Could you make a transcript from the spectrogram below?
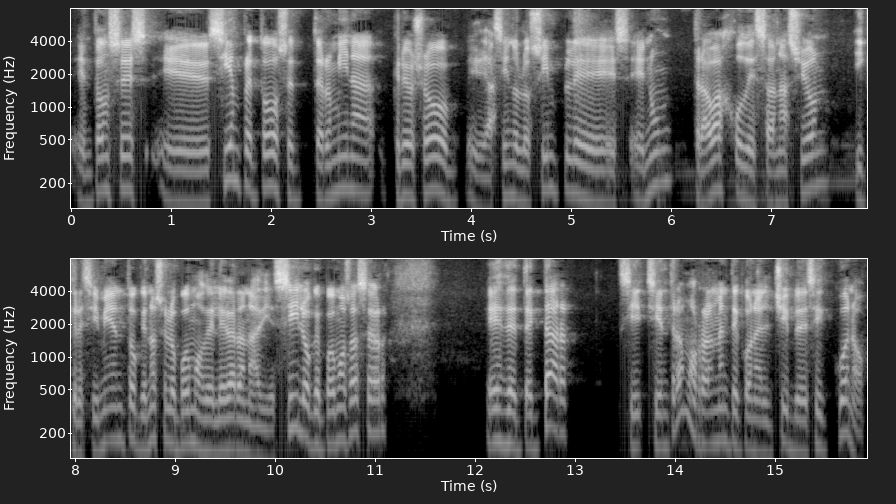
Entonces, eh, siempre todo se termina, creo yo, eh, haciéndolo simple, en un trabajo de sanación y crecimiento que no se lo podemos delegar a nadie. Sí lo que podemos hacer es detectar, si, entramos realmente con el chip de decir, bueno,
